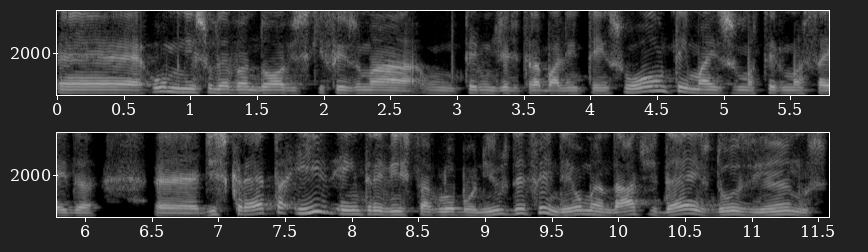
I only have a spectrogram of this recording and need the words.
É, o ministro Lewandowski fez uma, um, teve um dia de trabalho intenso ontem, mas uma, teve uma saída é, discreta e, em entrevista à Globo News, defendeu o mandato de 10, 12 anos,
